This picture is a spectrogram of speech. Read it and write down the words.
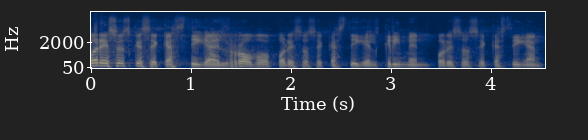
Por eso es que se castiga el robo, por eso se castiga el crimen, por eso se castigan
